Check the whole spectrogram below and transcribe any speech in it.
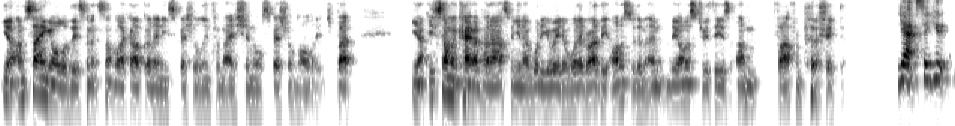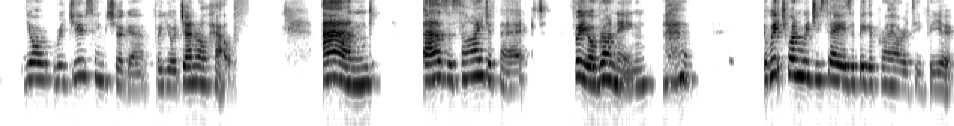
you know, I'm saying all of this, and it's not like I've got any special information or special knowledge, but you know, if someone came up and asked me, you know, what do you eat or whatever, I'd be honest with them. And the honest truth is, I'm far from perfect. Yeah. So you you're reducing sugar for your general health, and as a side effect for your running, which one would you say is a bigger priority for you?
